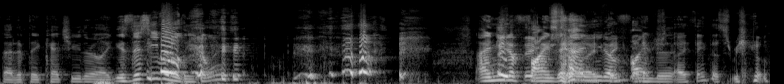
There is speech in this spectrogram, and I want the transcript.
that if they catch you, they're like, "Is this even legal?" I need to find so. it. I need to think that find it. I think that's real.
